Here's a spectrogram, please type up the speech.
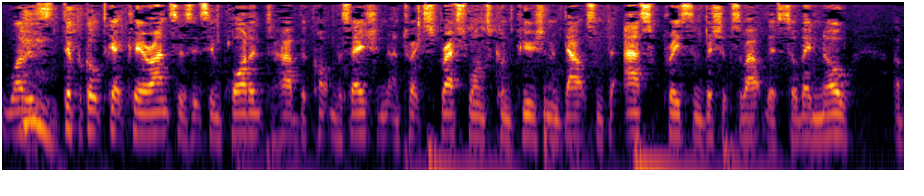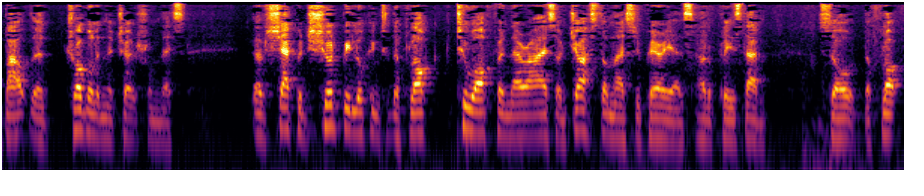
While it's difficult to get clear answers, it's important to have the conversation and to express one's confusion and doubts and to ask priests and bishops about this so they know about the trouble in the church from this. A shepherd should be looking to the flock. Too often their eyes are just on their superiors, how to please them. So the flock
